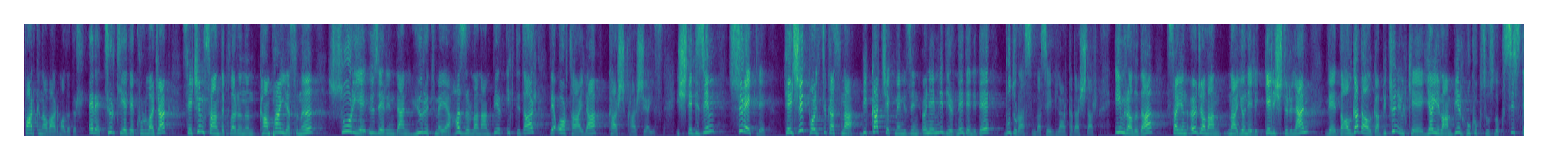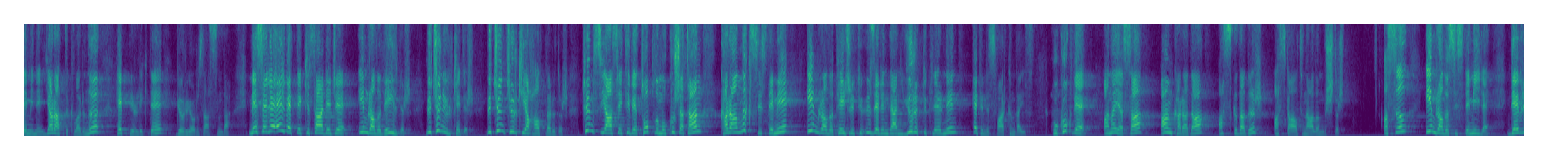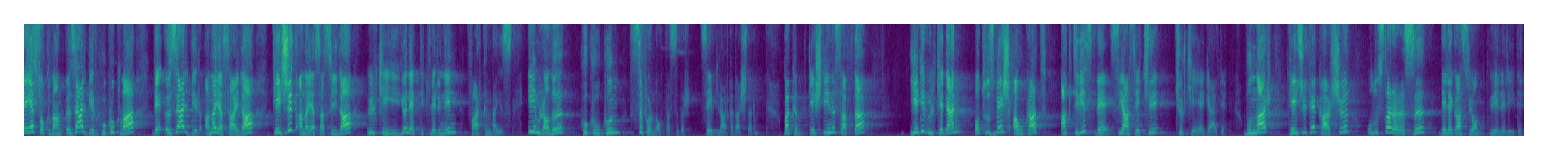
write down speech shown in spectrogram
farkına varmalıdır. Evet, Türkiye'de kurulacak seçim sandıklarının kampanyasını Suriye üzerinden yürütmeye hazırlanan bir iktidar ve ortağıyla karşı karşıyayız. İşte bizim sürekli tecrit politikasına dikkat çekmemizin önemli bir nedeni de budur aslında sevgili arkadaşlar. İmralı'da Sayın Öcalan'a yönelik geliştirilen ve dalga dalga bütün ülkeye yayılan bir hukuksuzluk sistemini yarattıklarını hep birlikte görüyoruz aslında. Mesele elbette ki sadece İmralı değildir. Bütün ülkedir. Bütün Türkiye halklarıdır. Tüm siyaseti ve toplumu kuşatan karanlık sistemi İmralı tecriti üzerinden yürüttüklerinin hepimiz farkındayız. Hukuk ve anayasa Ankara'da askıdadır, askı altına alınmıştır. Asıl İmralı sistemiyle devreye sokulan özel bir hukukla ve özel bir anayasayla, tecrit anayasasıyla ülkeyi yönettiklerinin farkındayız. İmralı hukukun sıfır noktasıdır sevgili arkadaşlarım. Bakın geçtiğiniz hafta 7 ülkeden 35 avukat, aktivist ve siyasetçi Türkiye'ye geldi. Bunlar tecrite karşı uluslararası delegasyon üyeleriydi.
